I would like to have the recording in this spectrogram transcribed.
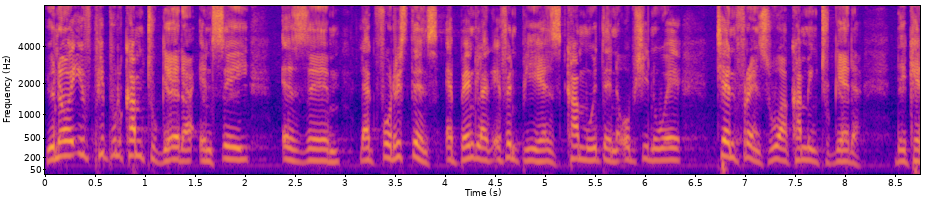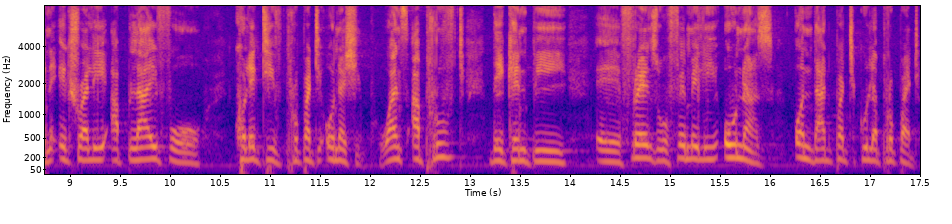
You know, if people come together and say, as um, like for instance, a bank like FNB has come with an option where 10 friends who are coming together, they can actually apply for collective property ownership. Once approved, they can be uh, friends or family owners on that particular property.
